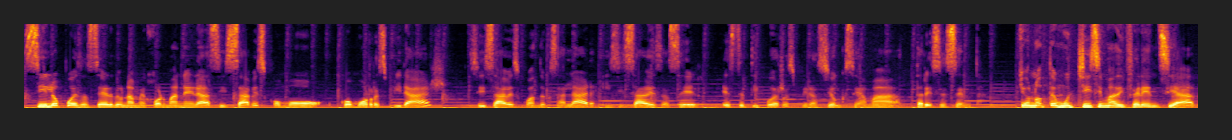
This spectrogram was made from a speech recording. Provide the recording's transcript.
sí lo puedes hacer de una mejor manera si sabes cómo, cómo respirar, si sabes cuándo exhalar y si sabes hacer este tipo de respiración que se llama 360. Yo noté muchísima diferencia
